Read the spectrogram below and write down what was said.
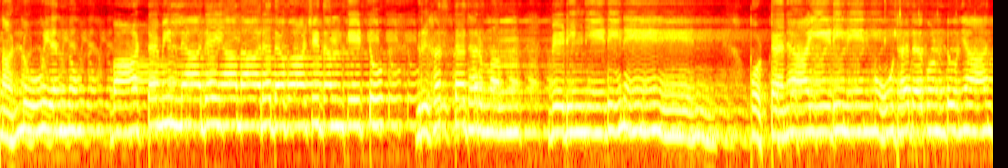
നല്ലു എന്നു. വാട്ടമില്ലാതെ ആ നാരദ ഭാഷിതം കേട്ടു. ഗൃഹസ്ഥധർമ്മം വെടിഞ്ഞിടിനേൻ. പൊട്ടനായിടിനേൻ മൂഢത കൊണ്ടു ഞാൻ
